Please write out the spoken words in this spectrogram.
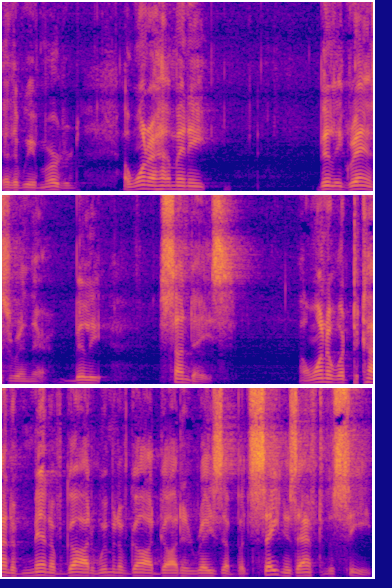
that we've murdered. I wonder how many Billy Grahams were in there. Billy, Sundays. I wonder what the kind of men of God, women of God, God had raised up. But Satan is after the seed.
